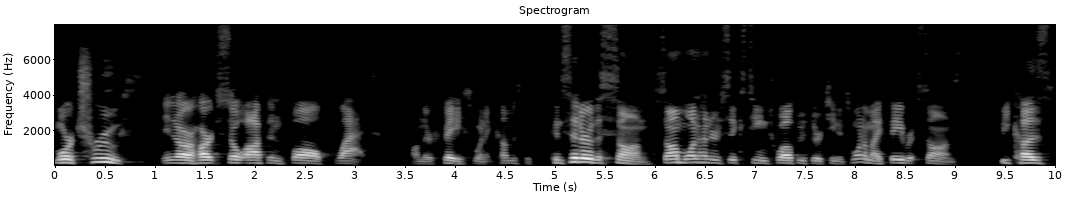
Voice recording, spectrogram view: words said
more truth. And our hearts so often fall flat on their face when it comes to. Consider the Psalm, Psalm 116, 12 through 13. It's one of my favorite Psalms because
